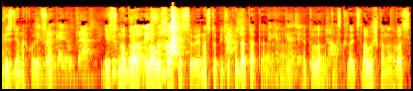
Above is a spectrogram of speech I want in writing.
везде находится. Есть много ловушек, если вы наступите куда-то, то это, так сказать, ловушка на вас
